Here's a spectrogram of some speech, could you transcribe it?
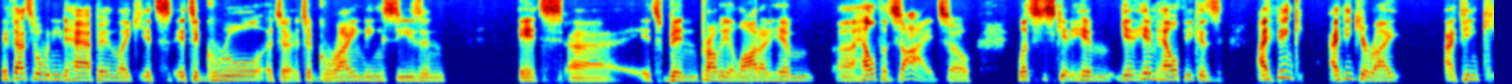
if that's what we need to happen like it's it's a gruel it's a it's a grinding season. It's uh it's been probably a lot on him uh health aside. So let's just get him get him healthy because I think I think you're right I think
